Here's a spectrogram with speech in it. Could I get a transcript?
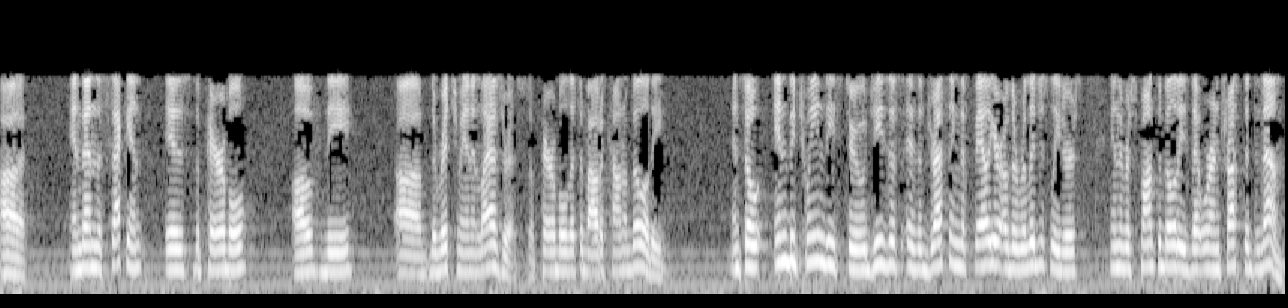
Uh, and then the second is the parable of the uh, the rich man and Lazarus, a parable that's about accountability and so, in between these two, Jesus is addressing the failure of the religious leaders in the responsibilities that were entrusted to them.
